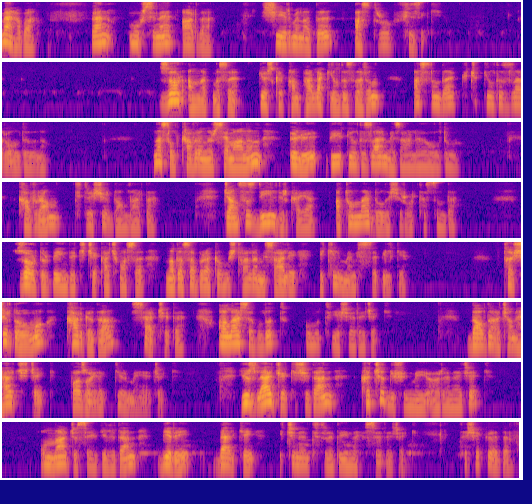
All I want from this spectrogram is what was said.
Merhaba, ben Muhsine Arda. Şiirimin adı Astrofizik. Zor anlatması göz kırpan parlak yıldızların aslında küçük yıldızlar olduğunu. Nasıl kavranır semanın ölü büyük yıldızlar mezarlığı olduğu. Kavram titreşir dallarda. Cansız değildir kaya, atomlar dolaşır ortasında. Zordur beyinde çiçek açması, nadasa bırakılmış tarla misali ekilmemişse bilgi. Taşır doğumu kargada, serçede. Ağlarsa bulut, umut yeşerecek. Dalda açan her çiçek vazoya girmeyecek. Yüzlerce kişiden kaçı düşünmeyi öğrenecek? Onlarca sevgiliden biri belki içinin titrediğini hissedecek. Teşekkür ederim.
